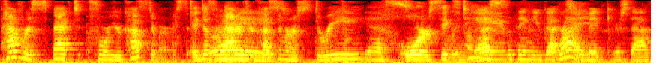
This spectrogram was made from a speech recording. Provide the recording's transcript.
have respect for your customers. It doesn't matter if your customer is three yes, or sixteen. that's the thing you've got Right. to make your staff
